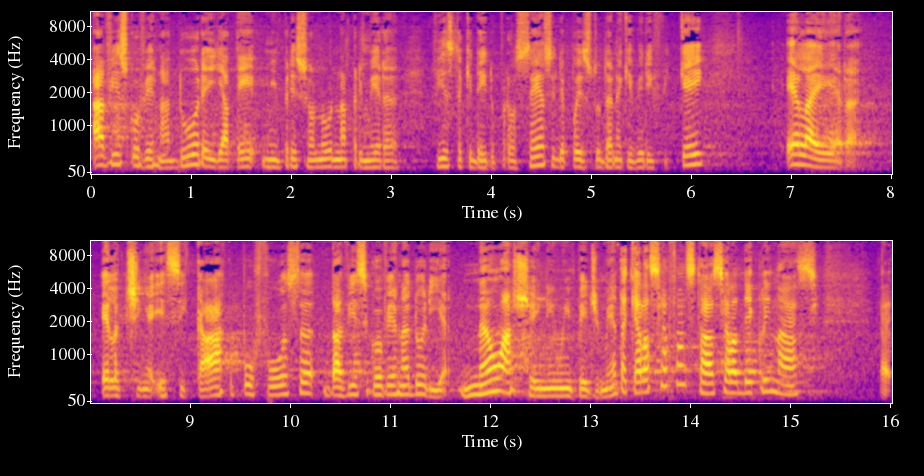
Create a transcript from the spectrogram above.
a vice-governadora, e até me impressionou na primeira vista que dei do processo e depois estudando aqui verifiquei, ela era, ela tinha esse cargo por força da vice-governadoria. Não achei nenhum impedimento a que ela se afastasse, ela declinasse. É,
